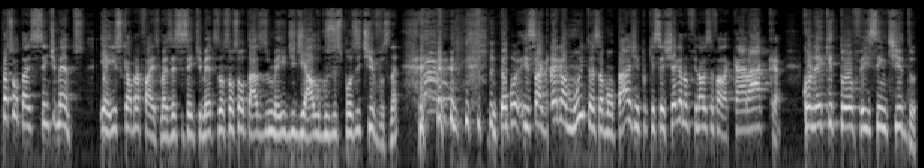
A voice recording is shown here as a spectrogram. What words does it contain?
para soltar esses sentimentos. E é isso que a obra faz, mas esses sentimentos não são soltados no meio de diálogos expositivos, né? então isso agrega muito essa montagem, porque você chega no final e você fala: caraca, conectou, fez sentido.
